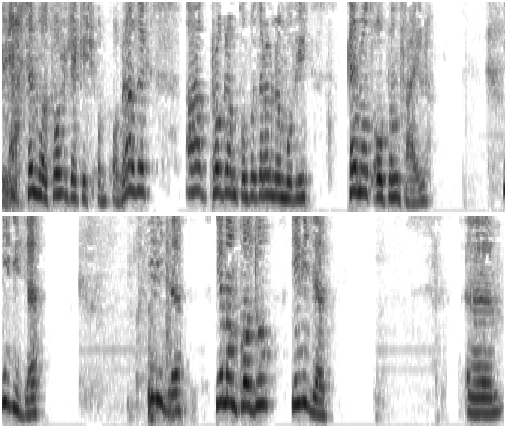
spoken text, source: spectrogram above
chcemy otworzyć jakiś obrazek, a program komputerowy nam mówi cannot open file. Nie widzę. Nie widzę. Nie mam kodu, nie widzę.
